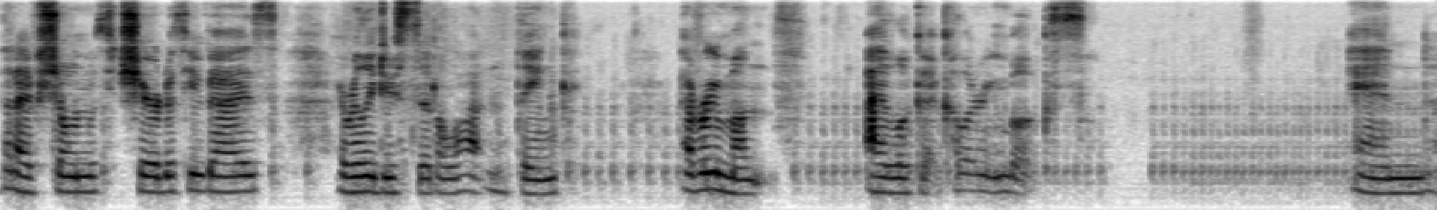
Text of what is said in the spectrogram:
that I've shown with shared with you guys. I really do sit a lot and think. Every month I look at coloring books. And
